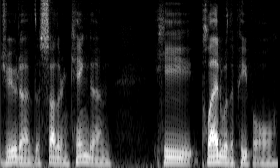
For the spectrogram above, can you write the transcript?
Judah, of the southern kingdom, he pled with the people,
